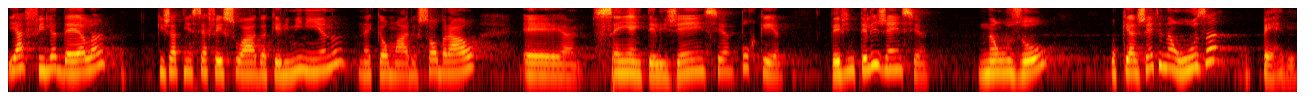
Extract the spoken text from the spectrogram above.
e a filha dela, que já tinha se afeiçoado àquele menino, né, que é o Mário Sobral, é, sem a inteligência, por quê? Teve inteligência, não usou o que a gente não usa, perde.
